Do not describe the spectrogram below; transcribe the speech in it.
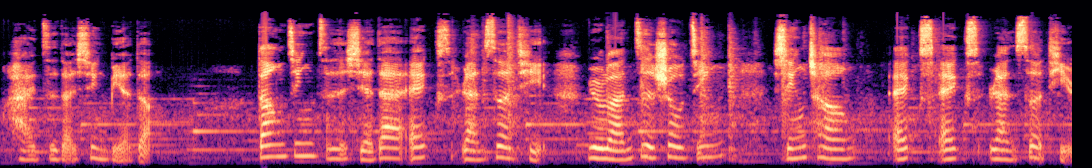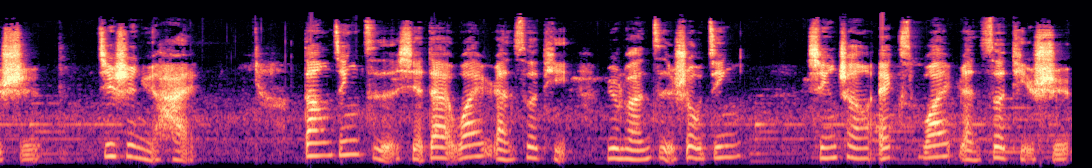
孩子的性别的。当精子携带 X 染色体与卵子受精，形成。XX 染色体时，即是女孩；当精子携带 Y 染色体与卵子受精，形成 XY 染色体时，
